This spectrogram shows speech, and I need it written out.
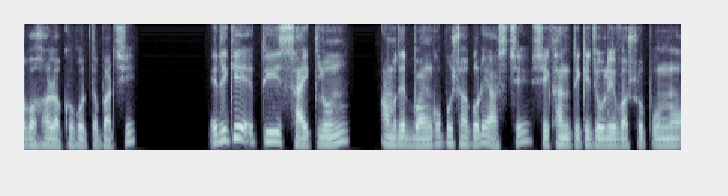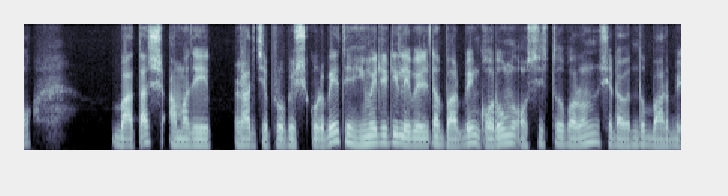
আবহাওয়া লক্ষ্য করতে পারছি। এদিকে একটি সাইক্লোন আমাদের বঙ্গোপসাগরে আসছে। সেখান থেকে জলীয় বাষ্পপূর্ণ বাতাস আমাদের রাজ্যে প্রবেশ করবে। তো হিউমিডিটি লেভেলটা বাড়বে, গরম অস্বস্তিকরণ সেটা কিন্তু বাড়বে।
